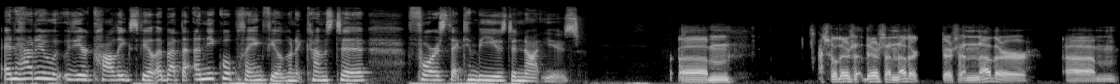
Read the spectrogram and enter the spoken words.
and how do your colleagues feel about the unequal playing field when it comes to force that can be used and not used? Um, so there's there's another there's another um,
